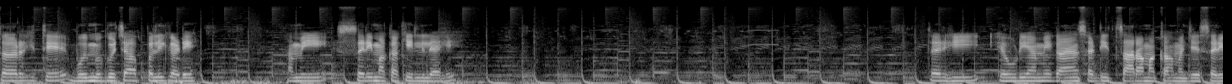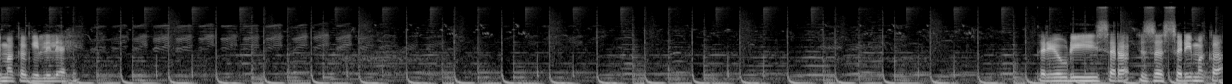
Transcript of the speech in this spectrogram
तर इथे भुईमुगाच्या पलीकडे आम्ही सरी मका केलेली आहे. तर ही एवढी आम्ही गायांसाठी चारा मका म्हणजे सरी मका केलेली आहे. तर एवढी सरा स सरी मका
